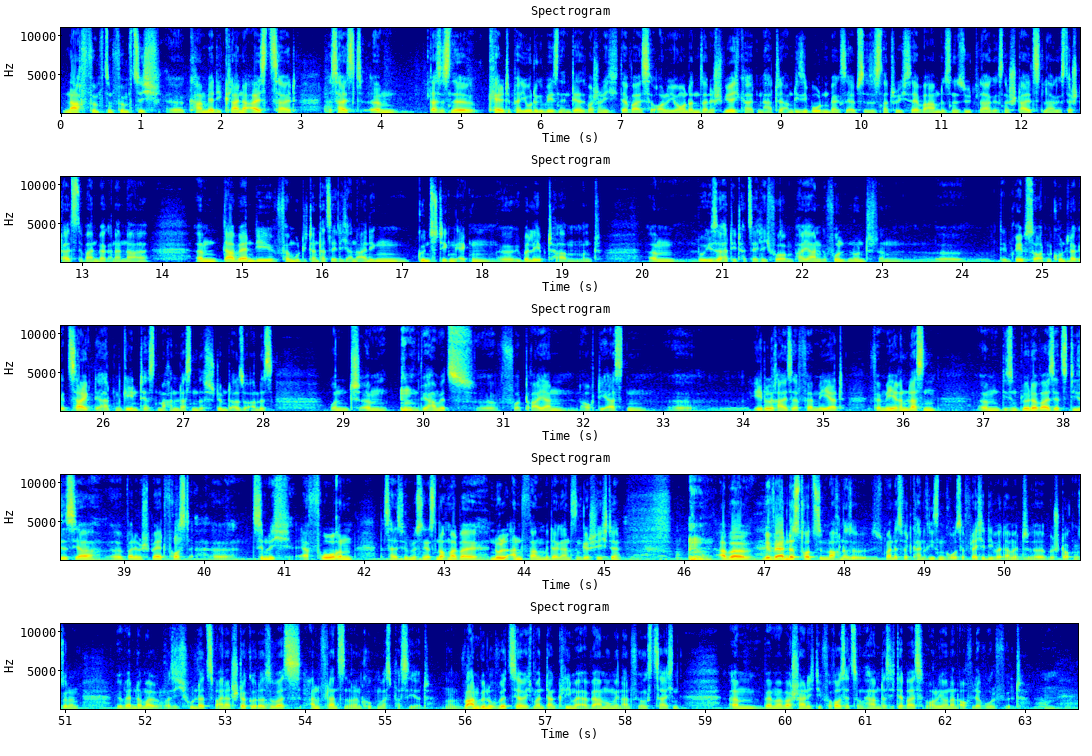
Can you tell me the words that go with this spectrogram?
nach 1550 äh, kam ja die kleine Eiszeit. Das heißt, ähm, das ist eine Kälteperiode gewesen, in der wahrscheinlich der weiße Orléans dann seine Schwierigkeiten hatte. Am Disi Bodenberg selbst ist es natürlich sehr warm, das ist eine Südlage, ist eine Stalzlage, ist der steilste Weinberg an der Nahe. Ähm, da werden die vermutlich dann tatsächlich an einigen günstigen Ecken äh, überlebt haben. Und ähm, Luise hat die tatsächlich vor ein paar Jahren gefunden und dann äh, dem Rebsortenkundler gezeigt. Er hat einen Gentest machen lassen, das stimmt also alles. Und ähm, wir haben jetzt äh, vor drei Jahren auch die ersten äh, Edelreiser vermehrt, vermehren lassen. Ähm, die sind blöderweise jetzt dieses Jahr äh, bei dem Spätfrost äh, ziemlich erfroren. Das heißt, wir müssen jetzt nochmal bei Null anfangen mit der ganzen Geschichte. Aber wir werden das trotzdem machen. Also ich meine, das wird keine riesengroße Fläche, die wir damit äh, bestocken, sondern wir werden da mal, was ich, 100, 200 Stöcke oder sowas anpflanzen und dann gucken, was passiert. Warm genug wird es ja, ich meine, dank Klimaerwärmung in Anführungszeichen, ähm, werden wir wahrscheinlich die Voraussetzung haben, dass sich der weiße Orleans dann auch wieder wohlfühlt.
